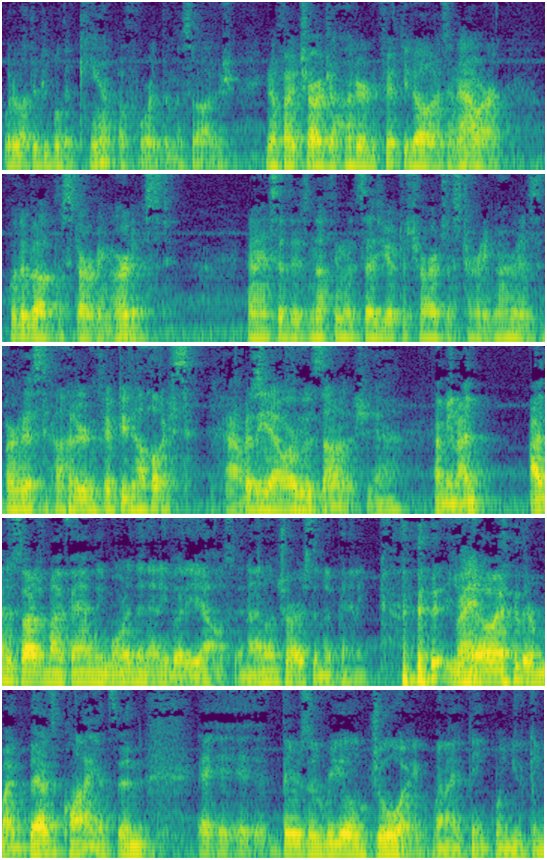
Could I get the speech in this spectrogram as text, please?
what about the people that can't afford the massage? You know, if I charge one hundred and fifty dollars an hour, what about the starving artist? And I said, there's nothing that says you have to charge the starving artist artist one hundred and fifty dollars for the hour massage. Yeah. I mean, I I massage my family more than anybody else, and I don't charge them a penny. you Right. know, they're my best clients, and it, it- there's a real joy when I think when you can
